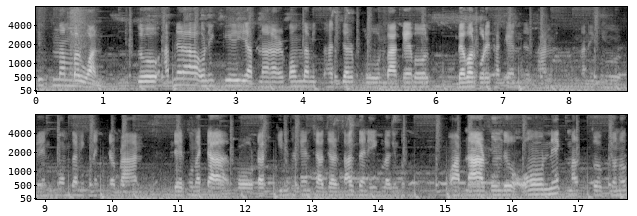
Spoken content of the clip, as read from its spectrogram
টিপ নাম্বার ওয়ান তো আপনারা অনেকেই আপনার কম দামি চার্জার ফোন বা কেবল ব্যবহার করে থাকেন মানে কোনো ব্র্যান্ড কম দামি কোনো একটা ব্র্যান্ডের কোনো একটা প্রোডাক্ট কিনে থাকেন চার্জার চার্জ দেন, এইগুলা কিন্তু আপনার ফোন দিয়ে অনেক মারাত্মকজনক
